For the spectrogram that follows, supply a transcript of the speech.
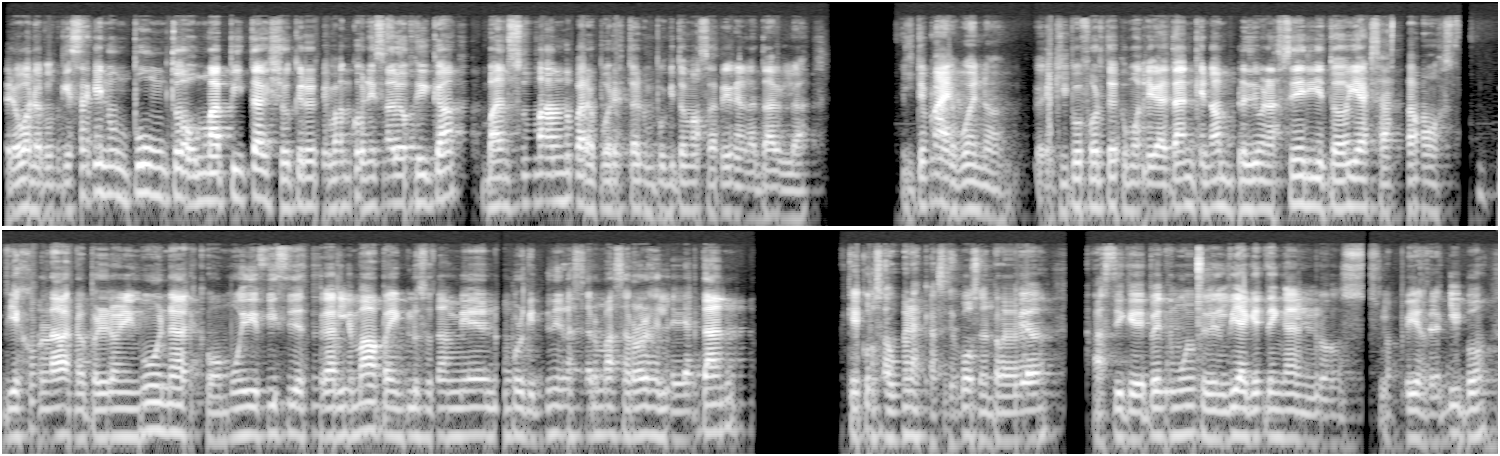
Pero bueno, con que saquen un punto, un mapita, yo creo que van con esa lógica, van sumando para poder estar un poquito más arriba en la tabla. El tema es, bueno, equipos fuertes como Legatán que no han perdido una serie todavía, ya estamos 10 jornadas, no perdieron ninguna, es como muy difícil de sacarle mapa, incluso también, ¿no? porque tienden a hacer más errores de Legatán que cosas buenas que haces vos en realidad. Así que depende mucho del día que tengan los, los players del equipo.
